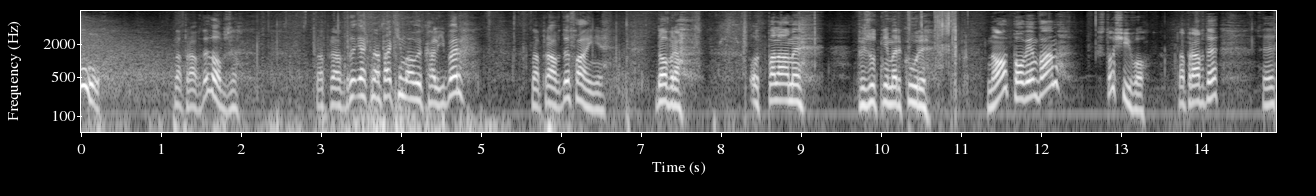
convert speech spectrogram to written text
Uuu, naprawdę dobrze. Naprawdę, jak na taki mały kaliber, naprawdę fajnie. Dobra, odpalamy wyrzutnie Merkury. No, powiem Wam, sztosiwo. Naprawdę e,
